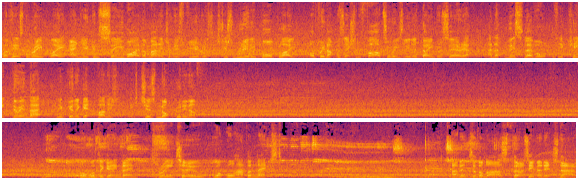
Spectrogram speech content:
Well, here's the replay, and you can see why the manager is furious. It's just really poor play, offering up possession far too easily in a dangerous area. And at this level, if you keep doing that, you're going to get punished. Just not good enough. On with the game then. 3-2. What will happen next? And into the last 30 minutes now.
